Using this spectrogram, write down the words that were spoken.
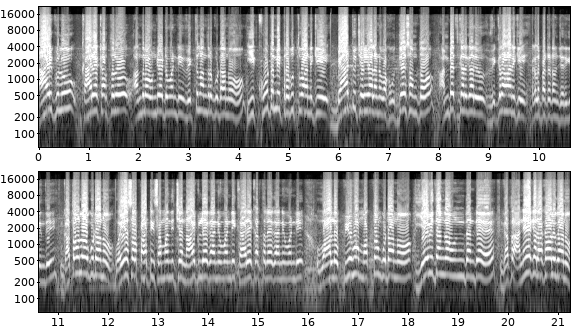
నాయకులు కార్యకర్తలు అందులో ఉండేటువంటి వ్యక్తులందరూ కూడాను ఈ కూటమి ప్రభుత్వానికి బ్యాడ్ చేయాలనే ఒక ఉద్దేశంతో అంబేద్కర్ గారి విగ్రహానికి తగలపెట్టడం జరిగింది. గతంలో కూడాను వైఎస్ఆర్ పార్టీకి సంబంధించే నాయకులే కానివ్వండి కార్యకర్తలే కానివ్వండి వాళ్ళ వ్యూహం మొత్తం కూడాను ఏ విధంగా ఉందంటే గత అనేక రకాలుగాను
